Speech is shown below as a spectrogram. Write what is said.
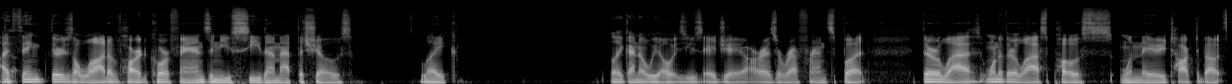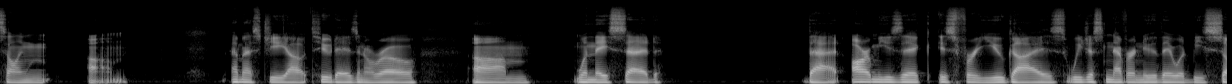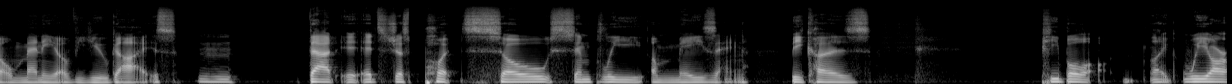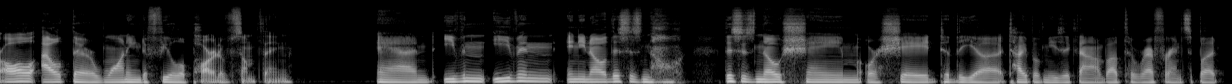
I think there's a lot of hardcore fans, and you see them at the shows. Like, like I know we always use AJR as a reference, but their last one of their last posts when they talked about selling um, MSG out two days in a row, um, when they said that our music is for you guys. We just never knew there would be so many of you guys. Mm-hmm. That it, it's just put so simply amazing because people like we are all out there wanting to feel a part of something. And even even and you know this is no this is no shame or shade to the uh, type of music that i'm about to reference but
